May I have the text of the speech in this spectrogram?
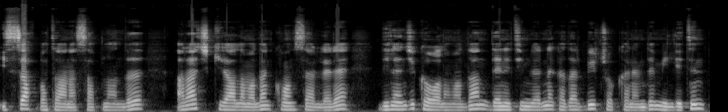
israf batağına saplandığı, araç kiralamadan konserlere, dilenci kovalamadan denetimlerine kadar birçok kalemde milletin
